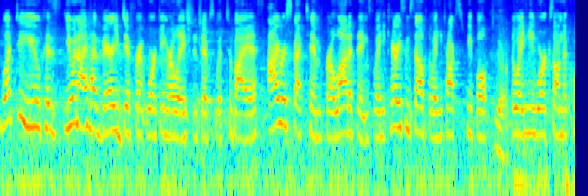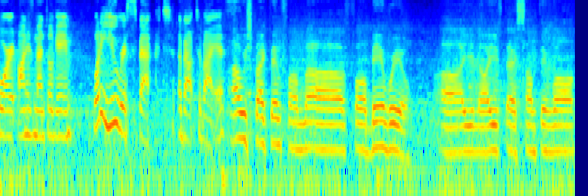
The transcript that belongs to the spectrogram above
What do you, because you and I have very different working relationships with Tobias. I respect him for a lot of things the way he carries himself, the way he talks to people, yeah. the way he works on the court, on his mental game. What do you respect about Tobias? I respect him from, uh, for being real. Uh, you know, if there's something wrong,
